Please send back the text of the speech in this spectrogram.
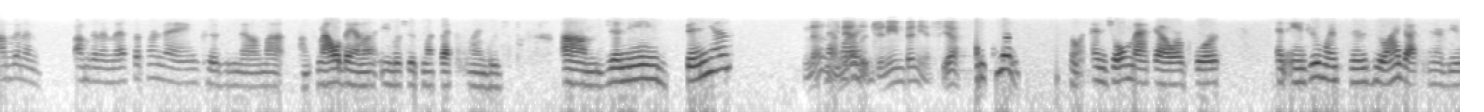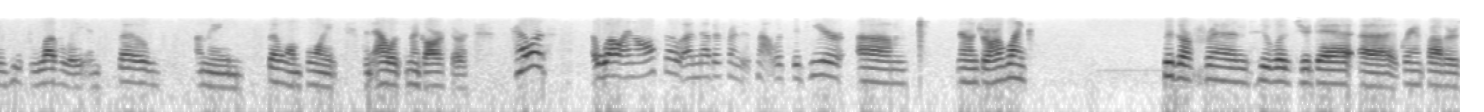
I'm gonna I'm gonna mess up her name because you know I'm not, I'm from Alabama. English is my second language. Um, Janine Benyus. No, you nailed it. Janine Benyus. Yeah. And Joel Makower, of course, and Andrew Winston, who I got to interview. He's lovely and so, I mean, so on point. And Alex MacArthur. Tell us, well, and also another friend that's not listed here. Um, now I'm drawing a blank. Who's our friend who was your dad, uh, grandfather's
